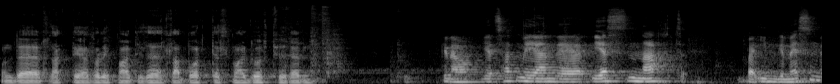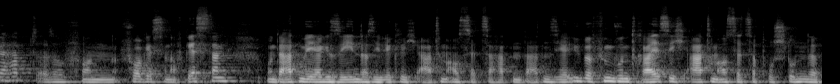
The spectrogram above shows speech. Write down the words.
und er sagte, ja, soll ich mal dieses Labortest mal durchführen. Genau, jetzt hatten wir ja in der ersten Nacht bei Ihnen gemessen gehabt, also von vorgestern auf gestern. Und da hatten wir ja gesehen, dass Sie wirklich Atemaussetzer hatten. Da hatten Sie ja über 35 Atemaussetzer pro Stunde.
